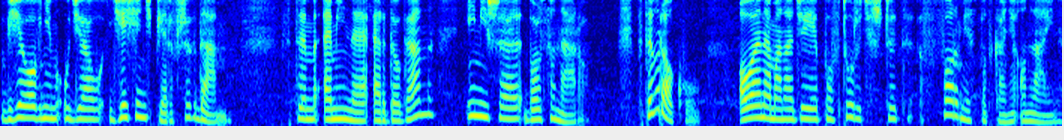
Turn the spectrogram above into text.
Wzięło w nim udział 10 pierwszych dam, w tym Emine Erdogan i Michelle Bolsonaro. W tym roku Owena ma nadzieję powtórzyć szczyt w formie spotkania online.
